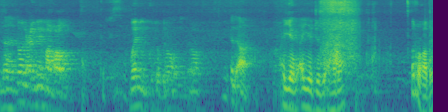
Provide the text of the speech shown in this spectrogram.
إذا هذول علمين مع بعض وين الكتب الآن. أي أي جزء هذا؟ الرابع.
